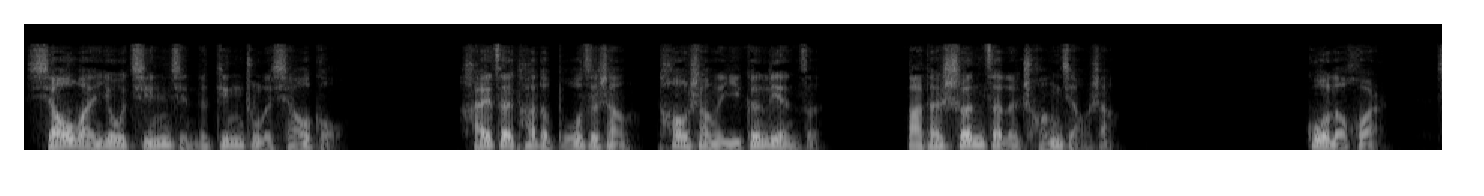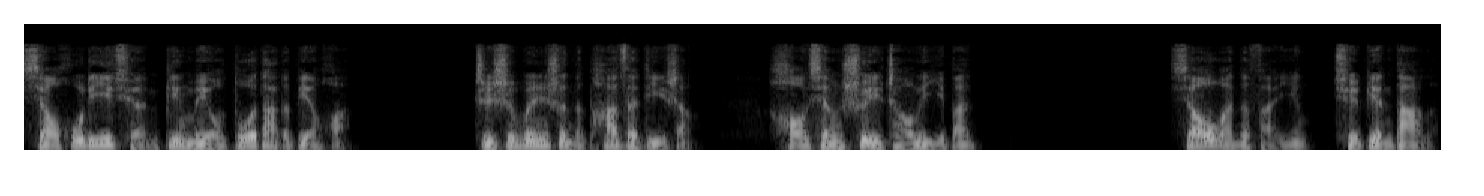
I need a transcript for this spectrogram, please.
小婉又紧紧的盯住了小狗。还在他的脖子上套上了一根链子，把他拴在了床角上。过了会儿，小狐狸犬并没有多大的变化，只是温顺的趴在地上，好像睡着了一般。小婉的反应却变大了，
